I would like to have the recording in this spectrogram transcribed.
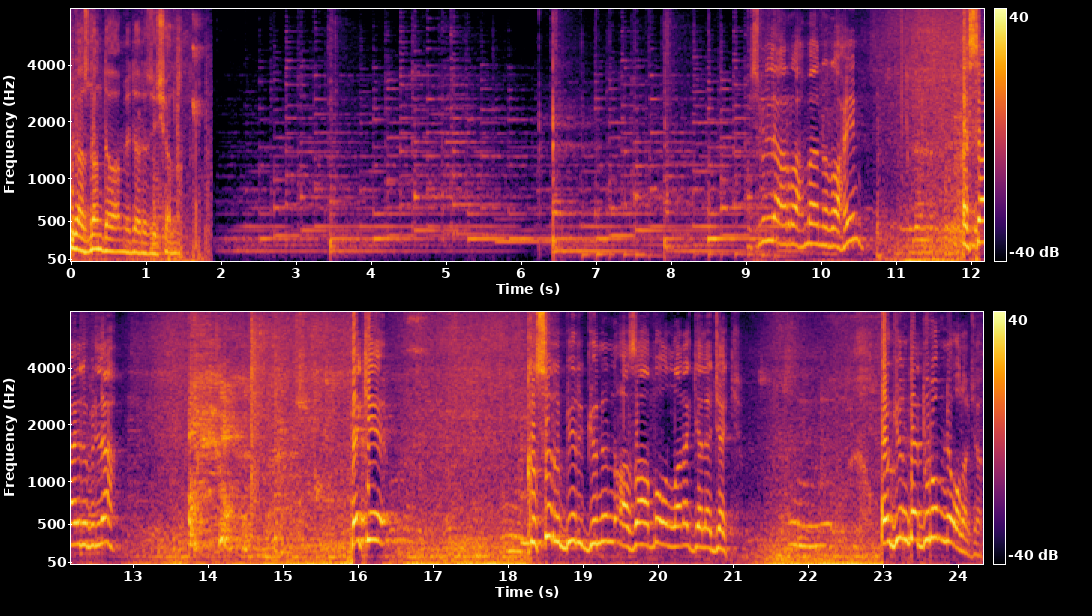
Birazdan devam ederiz inşallah. Bismillahirrahmanirrahim. Estaizu billah. Peki kısır bir günün azabı onlara gelecek. O günde durum ne olacak?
